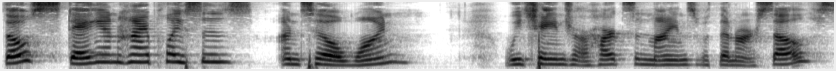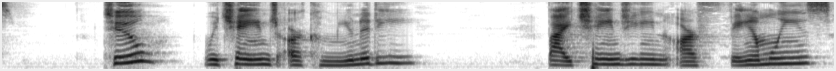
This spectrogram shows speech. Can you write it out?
those stay in high places until one, we change our hearts and minds within ourselves, two, we change our community by changing our families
